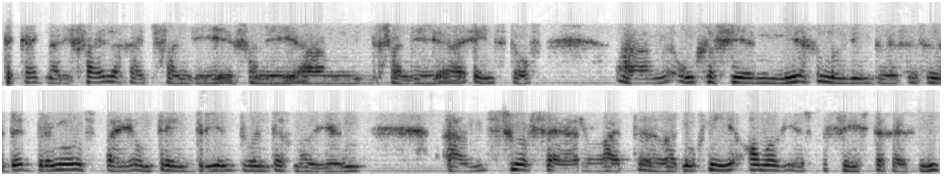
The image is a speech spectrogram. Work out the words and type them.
te kyk na die veiligheid van die van die um, van die uh, eindstof um, ongeveer 9 miljoen doses en dit bring ons by omtrent 23 miljoen um, sover wat uh, wat nog nie almal eers bevestig is nie.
